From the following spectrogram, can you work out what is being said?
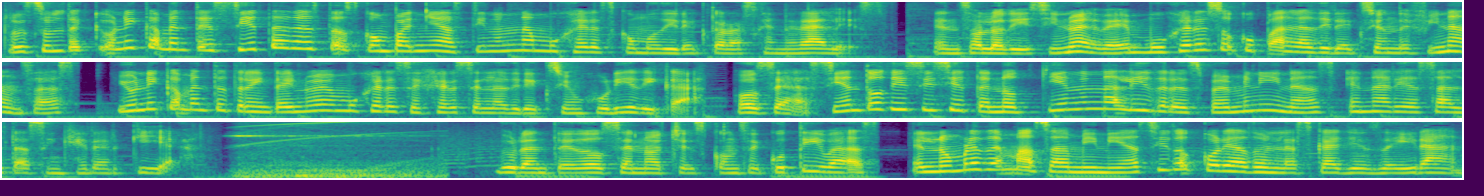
Resulta que únicamente 7 de estas compañías tienen a mujeres como directoras generales. En solo 19, mujeres ocupan la dirección de finanzas y únicamente 39 mujeres ejercen la dirección jurídica. O sea, 117 no tienen a líderes femeninas en áreas altas en jerarquía. Durante 12 noches consecutivas, el nombre de Masa Amini ha sido coreado en las calles de Irán.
